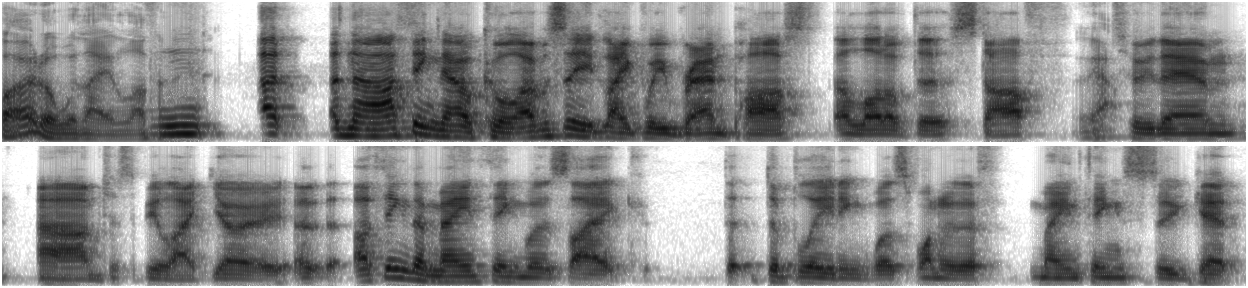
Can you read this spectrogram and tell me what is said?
or were they loving it? Uh, no, I think they were cool. Obviously, like we ran past a lot of the stuff Yeah. to them, um, just to be like, "Yo." uh, I think the main thing was like the, the bleeding was one of the main things to get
